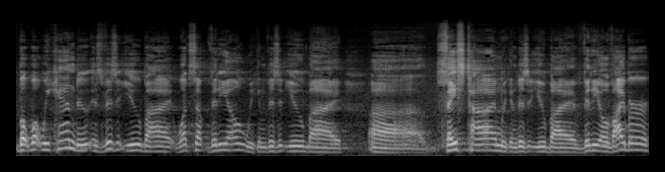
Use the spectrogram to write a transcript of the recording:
But what we can do is visit you by WhatsApp video. We can visit you by uh, FaceTime. We can visit you by video Viber.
